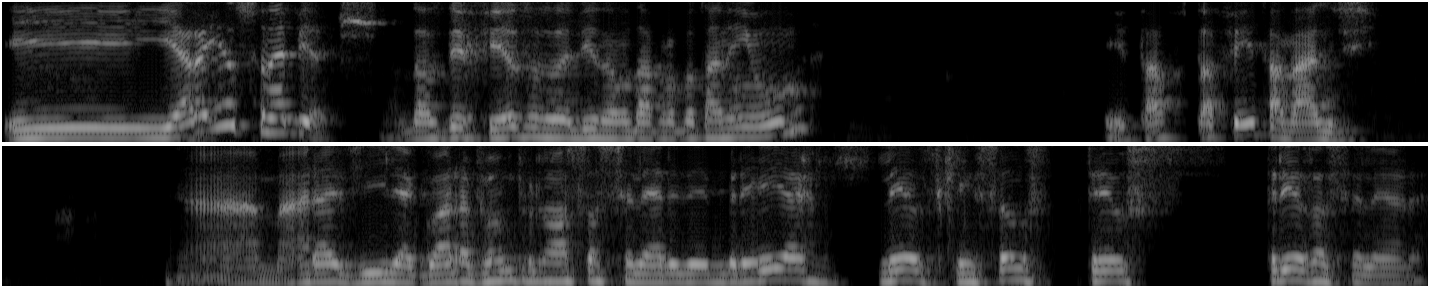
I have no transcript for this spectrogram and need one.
E, e era isso, né, Bias? Das defesas ali não dá pra botar nenhuma. E tá, tá feita a análise. Ah, maravilha. Agora vamos para o nosso Acelera de Breia. Les, quem são os teus três Acelera?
